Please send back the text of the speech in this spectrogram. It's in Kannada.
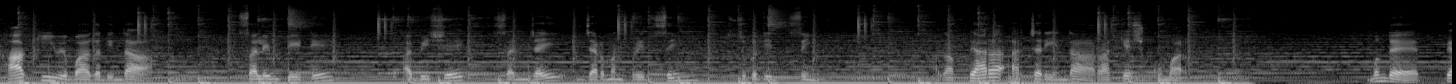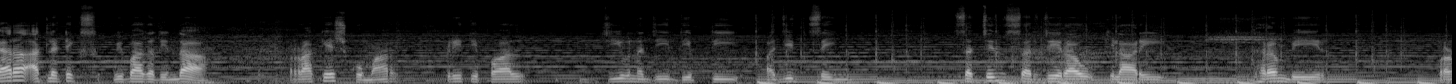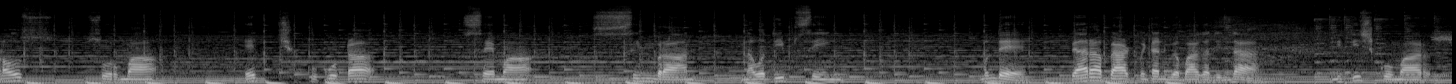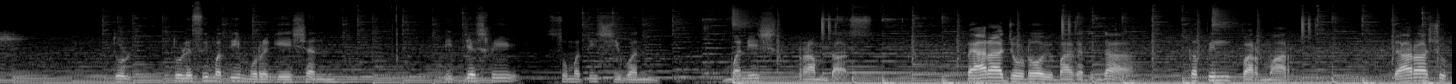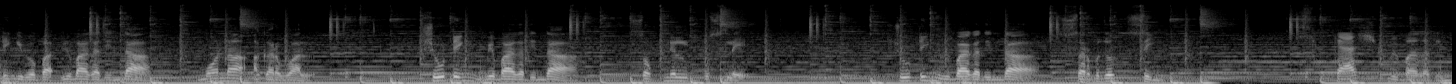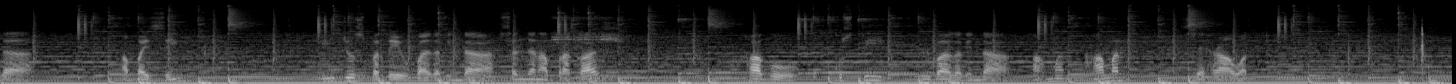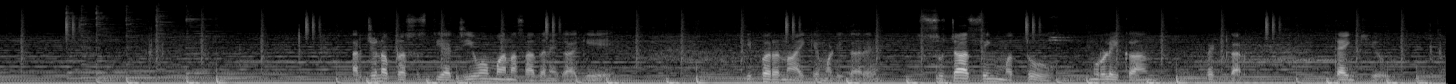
ಹಾಕಿ ವಿಭಾಗದಿಂದ ಸಲೀಂ ಟೇಟೆ, ಅಭಿಷೇಕ್, ಸಂಜಯ್, ಜರ್ಮನ್ಪ್ರೀತ್ ಸಿಂಗ್ ಸುಖದೀತ್ ಸಿಂಗ್. ಆಗ ಪ್ಯಾರಾ ಅರ್ಚರಿಯಿಂದ ರಾಕೇಶ್ ಕುಮಾರ್. ಮುಂದೆ ಪ್ಯಾರಾ ಅಥ್ಲೆಟಿಕ್ಸ್ ವಿಭಾಗದಿಂದ ರಾಕೇಶ್ ಕುಮಾರ್ ಪ್ರೀತಿಪಾಲ್ ಜೀವನಜಿ ದೀಪ್ತಿ, ಅಜಿತ್ ಸಿಂಗ್, ಸಚಿನ್ ಸರ್ಜಿರಾವ್ ಕಿಲಾರಿ, ಧರಂಬೀರ್ ಪ್ರಣವ್ ಸುರ್ಮಾ, ಎಚ್ ಕುಕುಟ ಸೆಮಾ, ಸಿಮ್ರಾನ್, ನವದೀಪ್ ಸಿಂಗ್. ಮುಂದೆ ಪ್ಯಾರಾ ಬ್ಯಾಡ್ಮಿಂಟನ್ ವಿಭಾಗದಿಂದ ನಿತೀಶ್ ಕುಮಾರ್ ತುಳ್ ತುಳಸಿಮತಿ ಮುರುಗೇಶನ್ ನಿತ್ಯಶ್ರೀ ಸುಮತಿ ಶಿವನ್ ಮನೀಶ್ ರಾಮ್ದಾಸ್ ಪ್ಯಾರಾ ಜೋಡೋ ವಿಭಾಗದಿಂದ ಕಪಿಲ್ ಪರ್ಮಾರ್ ಪ್ಯಾರಾ ಶೂಟಿಂಗ್ ವಿಭಾ ವಿಭಾಗದಿಂದ ಮೋನಾ ಅಗರ್ವಾಲ್ ಶೂಟಿಂಗ್ ವಿಭಾಗದಿಂದ ಸ್ವಪ್ನಿಲ್ ಕುಸ್ಲೆ ಶೂಟಿಂಗ್ ವಿಭಾಗದಿಂದ ಸರ್ಬಜೋತ್ ಸಿಂಗ್ ಕ್ಯಾಶ್ ವಿಭಾಗದಿಂದ ಅಭಯ್ ಸಿಂಗ್ ಈಜು ಸ್ಪರ್ಧೆ ವಿಭಾಗದಿಂದ ಸಂಜನಾ ಪ್ರಕಾಶ್ ಹಾಗೂ ಕುಸ್ತಿ ವಿಭಾಗದಿಂದ ಅಹಮನ್ ಅಹಮನ್ ಸೆಹ್ರಾವತ್. ಅರ್ಜುನ ಪ್ರಶಸ್ತಿಯ ಜೀವಮಾನ ಸಾಧನೆಗಾಗಿ ಇಬ್ಬರನ್ನು ಆಯ್ಕೆ ಮಾಡಿದ್ದಾರೆ. ಸುಚಾ ಸಿಂಗ್ ಮತ್ತು ಮುರಳೀಕಾಂತ್ ಪೆಟ್ಕರ್. Thank you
